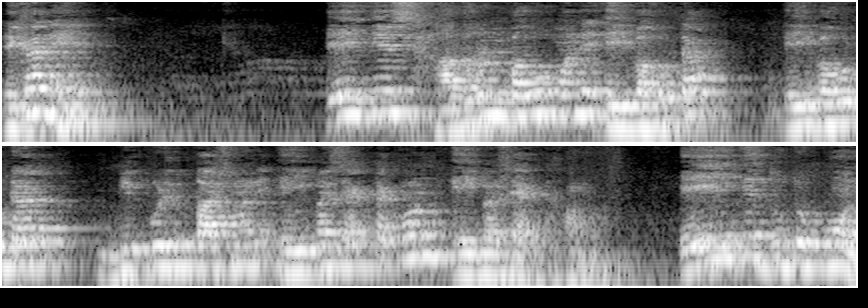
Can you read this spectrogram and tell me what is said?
এখানে এই যে সাধারণ বাহু মানে এই বাহুটা, এই বাহুটার বিপরীত পাশ মানে এই পাশে একটা কোণ, এই পাশে একটা কোণ। এই যে দুটো কোণ,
